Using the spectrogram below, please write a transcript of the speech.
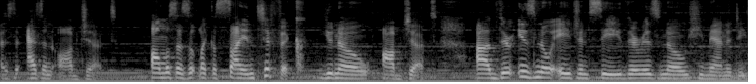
as, as an object, almost as a, like a scientific, you know, object. Uh, there is no agency, there is no humanity.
